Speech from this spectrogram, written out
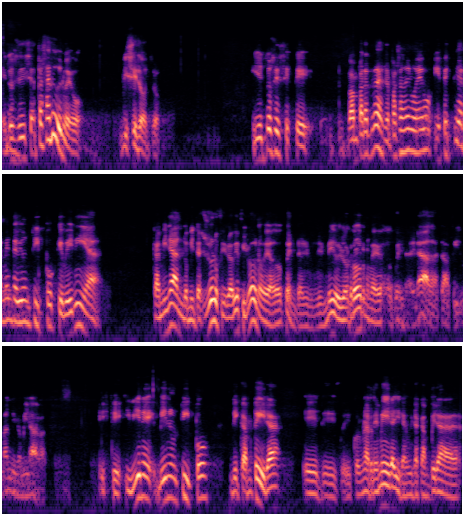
Entonces dice, pasalo de nuevo, dice el otro. Y entonces este, van para atrás, la pasan de nuevo, y efectivamente había un tipo que venía caminando, mientras yo lo, había filmado no me había dado cuenta, en, medio del horror no me había dado cuenta de nada, estaba filmando y no miraba. Este, y viene, viene un tipo de campera, eh, con una remera y una, una campera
